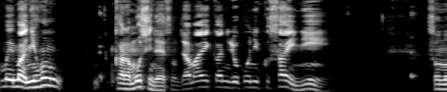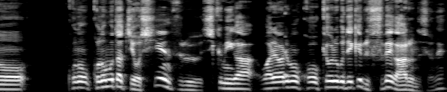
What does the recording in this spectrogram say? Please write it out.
まあ、今、日本からもしね、そのジャマイカに旅行に行く際に、その、この子供たちを支援する仕組みが我々もこう協力できる術があるんですよね。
